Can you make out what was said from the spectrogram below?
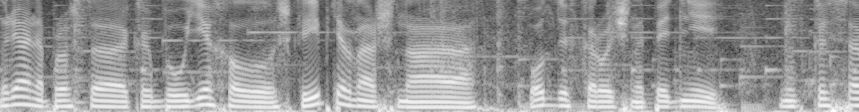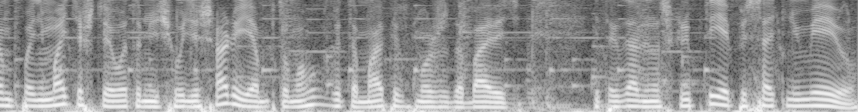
Ну, реально, просто как бы уехал скриптер наш на отдых, короче, на 5 дней. Ну, как сами понимаете, что я в этом ничего не шарю, я потом могу какой-то маппинг, может, добавить и так далее. Но скрипты я писать не умею.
